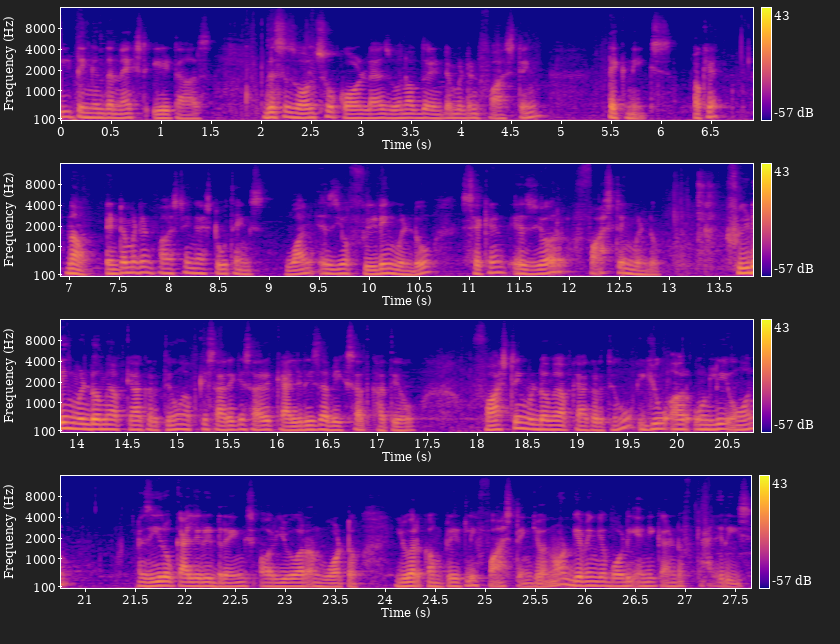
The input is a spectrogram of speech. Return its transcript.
eating in the next eight hours this is also called as one of the intermittent fasting techniques okay? Now intermittent fasting has two things one is your feeding window second is your fasting window feeding window में आप क्या करते हो आपके सारे के सारे कैलोरीज आप एक साथ खाते हो फास्टिंग विंडो में आप क्या करते हो you are only on zero calorie drinks or you are on water you are completely fasting you are not giving your body any kind of calories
